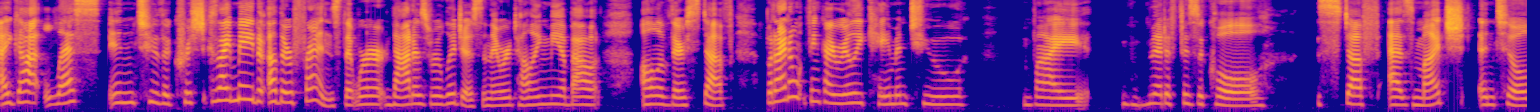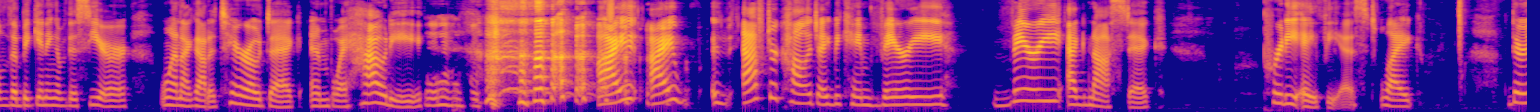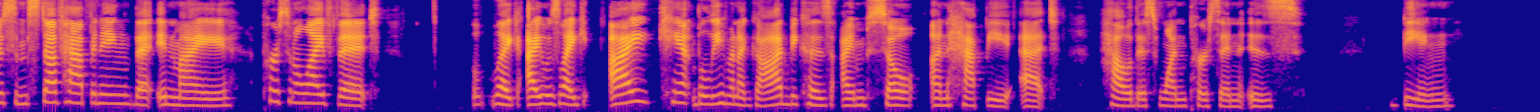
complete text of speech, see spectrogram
i got less into the christian because i made other friends that were not as religious and they were telling me about all of their stuff but i don't think i really came into my metaphysical stuff as much until the beginning of this year when i got a tarot deck and boy howdy I I eh, after college I became very very agnostic, pretty atheist. Like there's some stuff happening that in my personal life that like I was like I can't believe in a god because I'm so unhappy at how this one person is being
